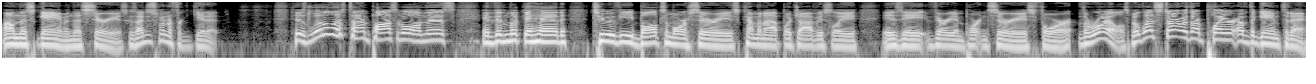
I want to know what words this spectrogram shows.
on this game in this series because I just want to forget it as little as time possible on this, and then look ahead to the Baltimore series coming up, which obviously is a very important series for the Royals. But let's start with our player of the game today.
